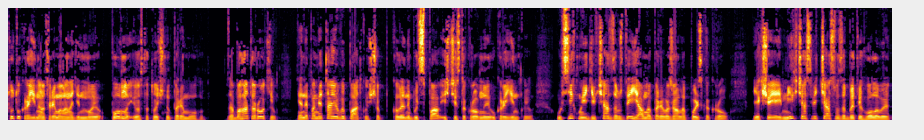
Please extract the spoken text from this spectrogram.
Тут Україна отримала наді мною повну і остаточну перемогу. За багато років я не пам'ятаю випадку, щоб коли-небудь спав із чистокровною українкою. Усіх моїх дівчат завжди явно переважала польська кров. Якщо я й міг час від часу забити голови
